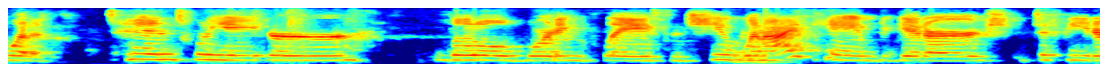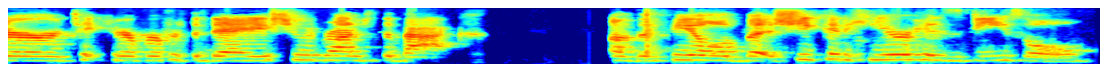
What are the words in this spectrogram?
what a 10 20 acre little boarding place and she when mm-hmm. i came to get her to feed her take care of her for the day she would run to the back of the field but she could hear his diesel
